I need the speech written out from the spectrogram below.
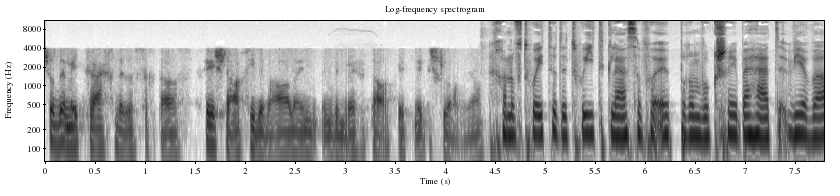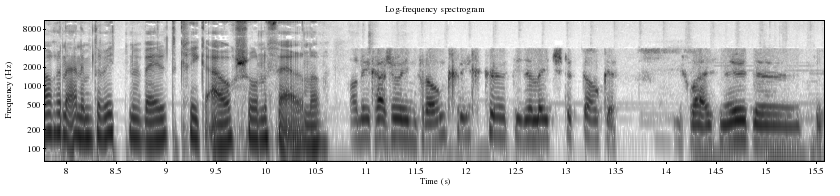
schon damit zu rechnen, dass sich das sehr stark in den Wahlen in, in dem Resultat wird niederschlagen. Ja. Ich habe auf Twitter den Tweet gelesen von jemandem, der geschrieben hat, wir waren einem dritten Weltkrieg auch schon ferner. Habe ich auch schon in Frankreich gehört in den letzten Tagen. Ich weiß nicht, äh, ob das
